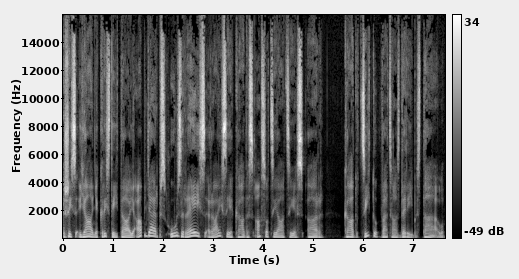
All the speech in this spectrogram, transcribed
šis Jāņa Kristītāja apģērbs uzreiz raisīja kādas asociācijas ar kādu citu vecās derības tēlu.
